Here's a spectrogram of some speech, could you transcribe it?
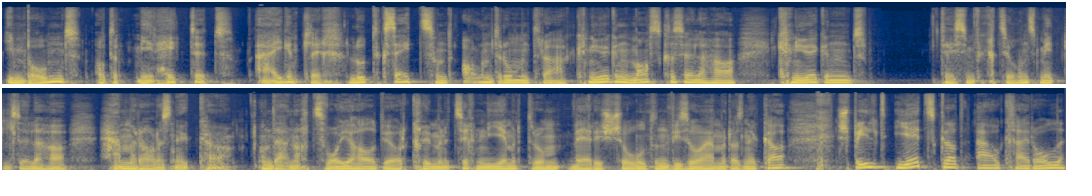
im Bund, oder wir hätten eigentlich laut Gesetz und allem drum und dran genügend Masken sollen haben, genügend Desinfektionsmittel sollen haben, haben wir alles nicht gehabt. Und auch nach zweieinhalb Jahren kümmert sich niemand darum, wer ist schuld und wieso haben wir das nicht gehabt. Spielt jetzt gerade auch keine Rolle.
